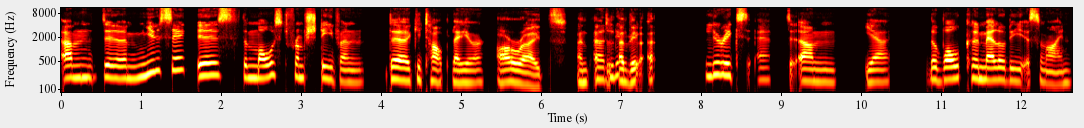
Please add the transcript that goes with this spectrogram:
um, the music is the most from Steven, the guitar player. All right, and Uh, and, and the, lyrics. uh, Lyrics and um, yeah, the vocal melody is mine.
